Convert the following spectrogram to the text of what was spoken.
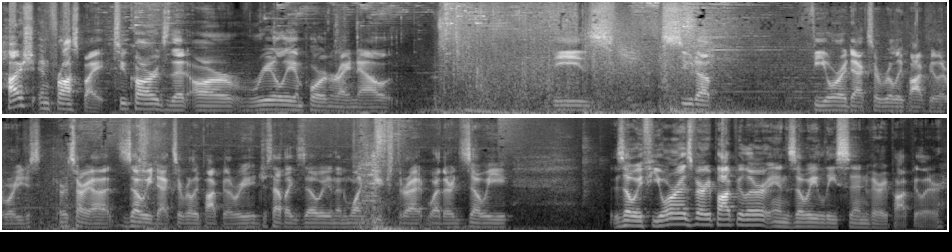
Hush and Frostbite, two cards that are really important right now. These suit up Fiora decks are really popular, where you just, or sorry, uh, Zoe decks are really popular, where you just have like Zoe and then one huge threat, whether it's Zoe. Zoe Fiora is very popular, and Zoe Lee Sin very popular.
